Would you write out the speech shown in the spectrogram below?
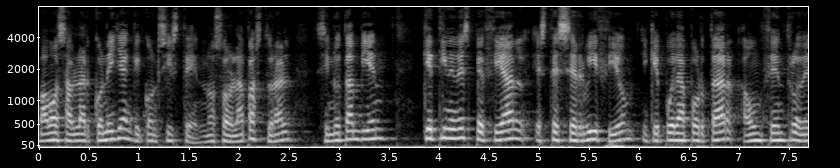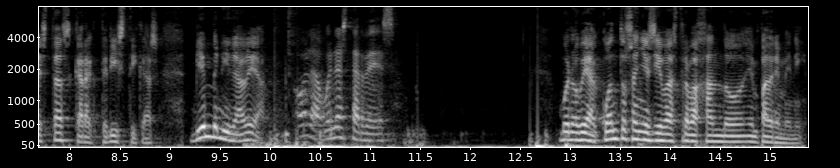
Vamos a hablar con ella en qué consiste no solo la pastoral, sino también qué tiene de especial este servicio y qué puede aportar a un centro de estas características. Bienvenida, Bea. Hola, buenas tardes. Bueno, Bea, ¿cuántos años llevas trabajando en Padre Meni?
